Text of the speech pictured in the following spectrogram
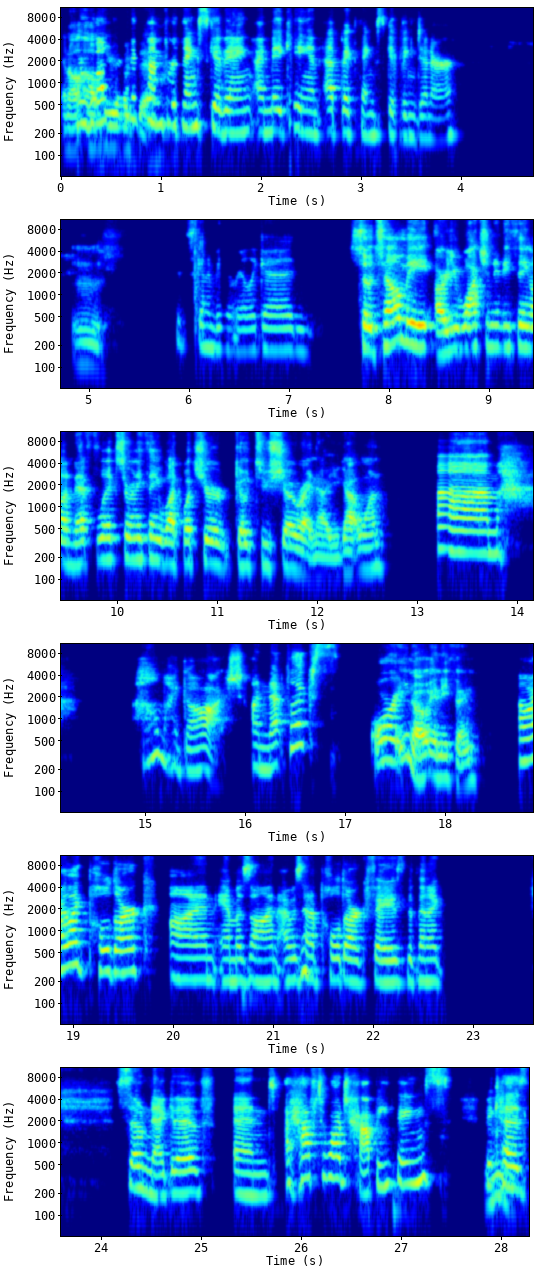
And I'll, You're I'll welcome right to there. come for Thanksgiving. I'm making an epic Thanksgiving dinner. Mm. It's gonna be really good. So tell me, are you watching anything on Netflix or anything? Like, what's your go-to show right now? You got one? Um, oh my gosh, on Netflix? Or you know anything? Oh, I like Poldark on Amazon. I was in a Poldark phase, but then I so negative, and I have to watch happy things mm. because mm.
